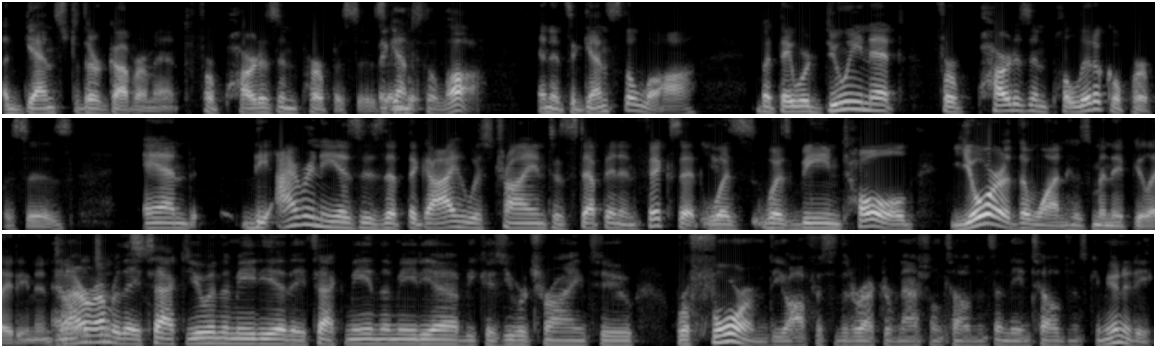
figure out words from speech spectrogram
against their government for partisan purposes. Against and, the law. And it's against the law, but they were doing it for partisan political purposes. And the irony is is that the guy who was trying to step in and fix it was was being told you're the one who's manipulating intelligence. And I remember they attacked you in the media, they attacked me in the media because you were trying to reform the Office of the Director of National Intelligence and the intelligence community.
